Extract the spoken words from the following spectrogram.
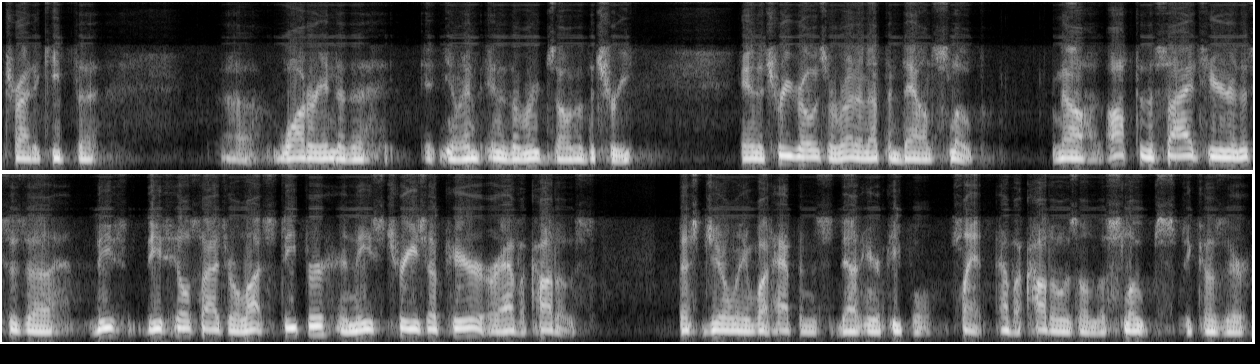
try to keep the uh, water into the, you know, in, into the root zone of the tree. And the tree rows are running up and down slope. Now, off to the sides here, this is a, these, these hillsides are a lot steeper, and these trees up here are avocados. That's generally what happens down here. People plant avocados on the slopes because they're,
